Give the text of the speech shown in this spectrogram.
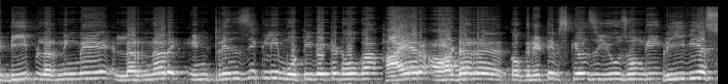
डीप लर्निंग में लर्नर इंट्रेंसिकली मोटिवेटेड होगा। Higher order cognitive skills use होंगी। प्रीवियस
